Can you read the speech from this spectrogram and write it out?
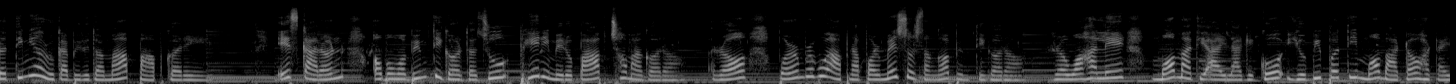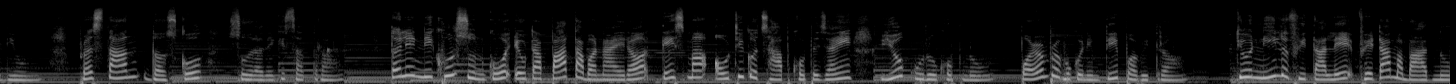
र तिमीहरूका विरुद्धमा पाप गरे। यसकारण अब म बिम्ती गर्दछु फेरि मेरो पाप क्षमा गर र परमप्रभु आफ्ना परमेश्वरसँग बिम्ती गर। र उहाँले म माथि आइलागेको यो विपत्ति मबाट हटाइदिउन्। प्रस्थान दसको सोह्रदेखि सत्र। तैँले निखुर सुनको एउटा पाता बनाएर त्यसमा औठीको छाप खोपे झैँ यो कुरो खोप्नु परमप्रभुको निम्ति पवित्र। त्यो निलो फिताले फेटामा बाँध्नु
